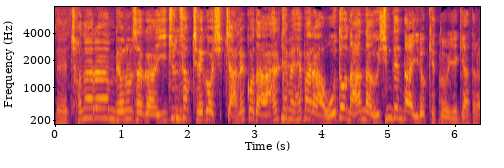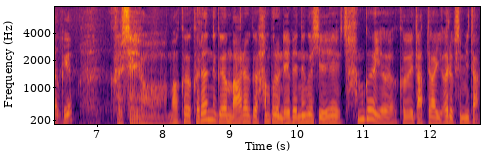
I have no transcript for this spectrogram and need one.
네, 천하람 변호사가 이준석 제거 쉽지 않을 거다. 할 테면 예. 해봐라. 오더 나왔나 의심된다. 이렇게 또 얘기하더라고요. 글쎄요. 뭐그 그런 그 말을 그 함부로 내뱉는 것이 참그 그 납득하기 어렵습니다.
